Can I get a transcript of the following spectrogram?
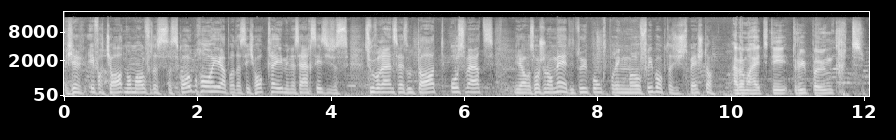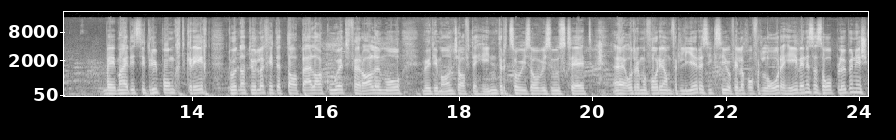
es ist einfach schade nochmal, dass das Goal bekommen haben, aber das ist Hockey. In einem 6 ist es ein souveränes Resultat, auswärts. Ja, was schon noch mehr? Die drei Punkte bringen wir auf Freiburg, das ist das Beste. Aber man hat die drei Punkte man hat jetzt die drei Punkte gekriegt, tut natürlich in der Tabelle gut, vor allem auch, weil die Mannschaft dahinter sowieso, wie es aussieht, äh, oder wir vorher am Verlieren waren und vielleicht auch verloren haben. Wenn es so geblieben ist,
